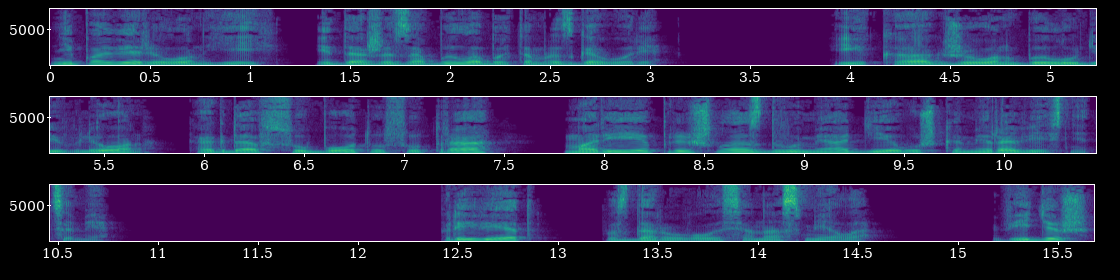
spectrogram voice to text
Не поверил он ей и даже забыл об этом разговоре. И как же он был удивлен, когда в субботу с утра Мария пришла с двумя девушками-ровесницами. «Привет», – поздоровалась она смело. «Видишь,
